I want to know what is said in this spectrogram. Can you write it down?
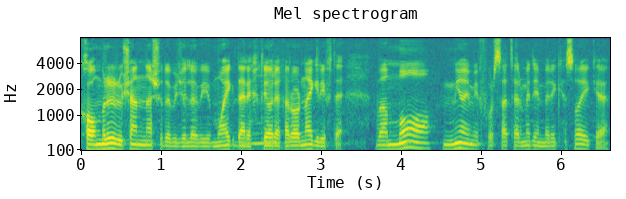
کامره روشن نشده به جلوی مایک در اختیار قرار نگرفته. و ما میایم این فرصت رو میدیم برای کسایی که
